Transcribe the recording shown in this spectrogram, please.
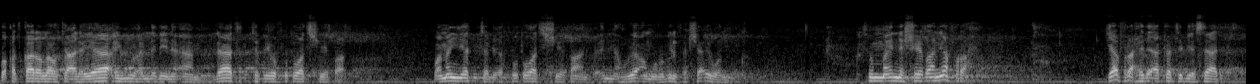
وقد قال الله تعالى يا أيها الذين آمنوا لا تتبعوا خطوات الشيطان. ومن يتبع خطوات الشيطان فإنه يأمر بالفحشاء والمنكر. ثم إن الشيطان يفرح. يفرح إذا أكلت بيساره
